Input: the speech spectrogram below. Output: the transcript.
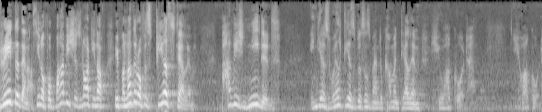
greater than us. You know, for Bhavish is not enough if another of his peers tell him. Bhavish needed India's wealthiest businessman to come and tell him, You are good. You are good.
